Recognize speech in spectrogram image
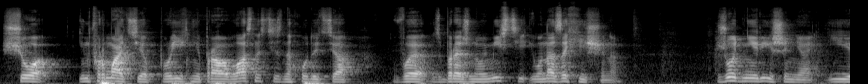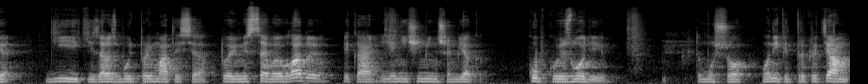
що інформація про їхнє право власності знаходиться в збереженому місці і вона захищена. Жодні рішення і дії, які зараз будуть прийматися тою місцевою владою, яка є нічим іншим, як кубкою злодіїв, тому що вони під прикриттям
